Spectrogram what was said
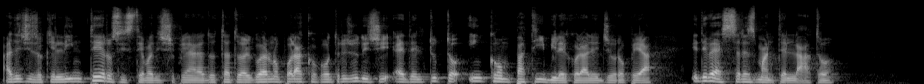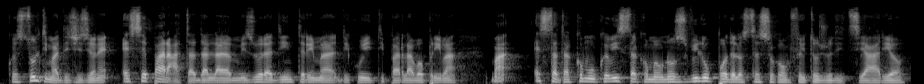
ha deciso che l'intero sistema disciplinare adottato dal governo polacco contro i giudici è del tutto incompatibile con la legge europea e deve essere smantellato. Quest'ultima decisione è separata dalla misura di interim di cui ti parlavo prima, ma è stata comunque vista come uno sviluppo dello stesso conflitto giudiziario.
